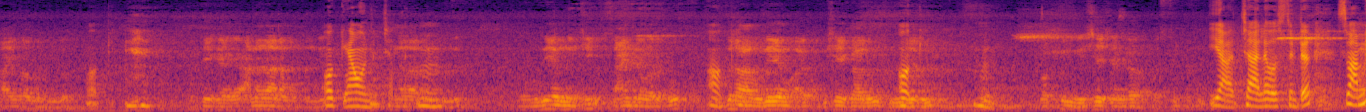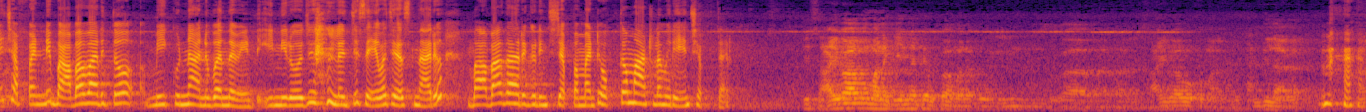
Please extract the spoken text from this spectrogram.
సాయిబాబా గుడిలో. ఓకే. ప్రత్యేకంగా అన్నదానం ఉంటుంది. ఓకే అవును. అన్నదానం ఉదయం నుంచి సాయంత్రం వరకు ఉదయం అభిషేకాలు. పూజలు. యా చాలా వస్తుంటారు. స్వామి చెప్పండి బాబా వారితో మీకున్న అనుబంధం ఏంటి? ఇన్ని రోజుల నుంచి సేవ చేస్తున్నారు. బాబా గారి గురించి చెప్పమంటే ఒక్క మాటలో మీరు ఏం చెప్తారు? సాయిబాబా మనకి ఏంటంటే ఒక మనకు సాయిబాబా ఒక మనకు తండ్రిలాగా.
